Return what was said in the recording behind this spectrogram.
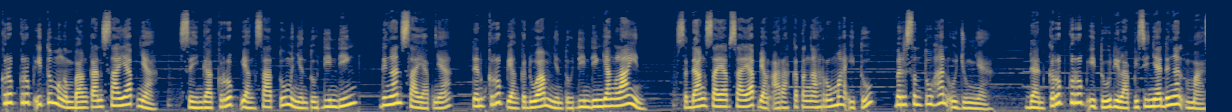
Kerup-kerup itu mengembangkan sayapnya sehingga kerup yang satu menyentuh dinding dengan sayapnya dan kerup yang kedua menyentuh dinding yang lain. Sedang sayap-sayap yang arah ke tengah rumah itu bersentuhan ujungnya. Dan kerup-kerup itu dilapisinya dengan emas.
